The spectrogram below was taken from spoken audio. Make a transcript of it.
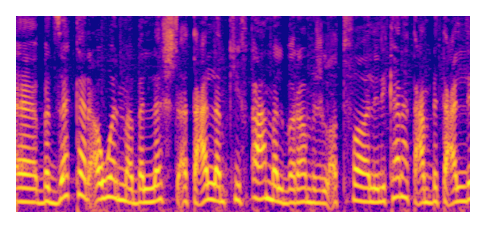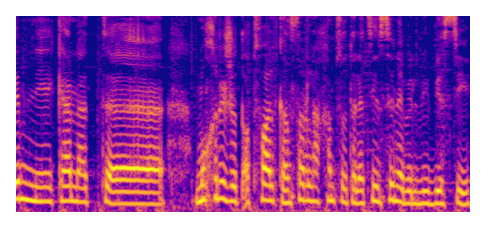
أه بتذكر أول ما بلشت أتعلم كيف أعمل برامج الأطفال اللي كانت عم بتعلمني كانت أه مخرجة أطفال كان صار لها 35 سنة بالبي بي سي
